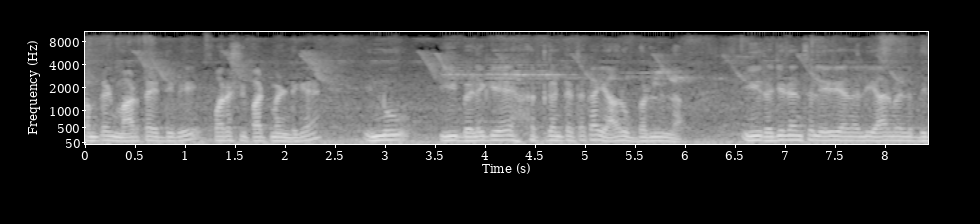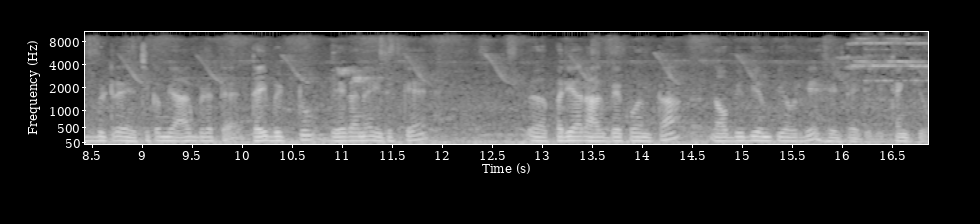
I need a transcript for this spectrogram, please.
ಕಂಪ್ಲೇಂಟ್ ಮಾಡ್ತಾ ಇದ್ದೀವಿ ಫಾರೆಸ್ಟ್ ಡಿಪಾರ್ಟ್ಮೆಂಟ್ಗೆ. ಇನ್ನೂ ಈ ಬೆಳಗ್ಗೆ ಹತ್ತು ಗಂಟೆ ತನಕ ಯಾರೂ ಬರಲಿಲ್ಲ. ಈ ರೆಸಿಡೆನ್ಸಿಯಲ್ ಏರಿಯಾನಲ್ಲಿ ಯಾರ ಮೇಲೆ ಬಿದ್ದುಬಿಟ್ರೆ ಹೆಚ್ಚು ಕಮ್ಮಿ ಆಗಿಬಿಡುತ್ತೆ. ದಯವಿಟ್ಟು ಬೇಗನೆ ಇದಕ್ಕೆ ಪರಿಹಾರ ಆಗಬೇಕು ಅಂತ ನಾವು ಬಿ ಬಿ ಎಂ ಪಿ ಅವ್ರಿಗೆ ಹೇಳ್ತಾ ಇದ್ದೀವಿ. Thank you.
